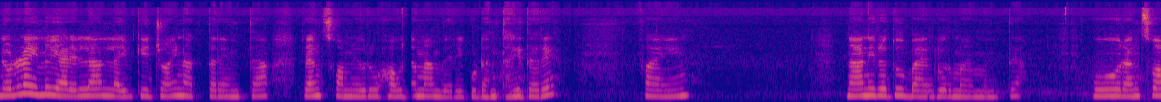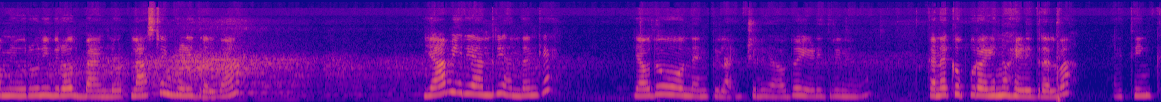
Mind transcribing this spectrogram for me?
ನೋಡೋಣ ಇನ್ನು ಯಾರೆಲ್ಲ ಲೈವ್ಗೆ ಜಾಯಿನ್ ಆಗ್ತಾರೆ ಅಂತ. ರಂಗಸ್ವಾಮಿಯವರು, ಹೌದಾ ಮ್ಯಾಮ್ ವೆರಿ ಗುಡ್ ಅಂತ ಇದ್ದಾರೆ. ಫೈನ್ ನಾನಿರೋದು ಬ್ಯಾಂಗ್ಳೂರ್ ಮ್ಯಾಮ್ ಅಂತ. ಓ, ರಂಗಸ್ವಾಮಿಯವರು ಇರೋದು ಬ್ಯಾಂಗ್ಳೂರ್ ಲಾಸ್ಟ್ ಟೈಮ್ ಹೇಳಿದ್ರಲ್ವಾ? ಯಾವ ಏರಿಯಾ ಅಂದ್ರಿ ಅಂದಂಗೆ? ಯಾವುದೋ ನೆನಪಿಲ್ಲ. ಆ್ಯಕ್ಚುಲಿ ಯಾವುದೋ ಹೇಳಿದ್ರಿ ನೀವು. ಕನಕಪುರ ಏನೋ ಹೇಳಿದ್ರಲ್ವಾ? ಐ ಥಿಂಕ್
